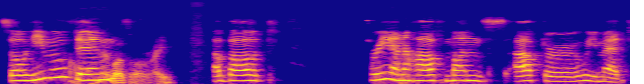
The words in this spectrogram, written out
So he moved Oh, in It was all right. about three and a half months after we met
